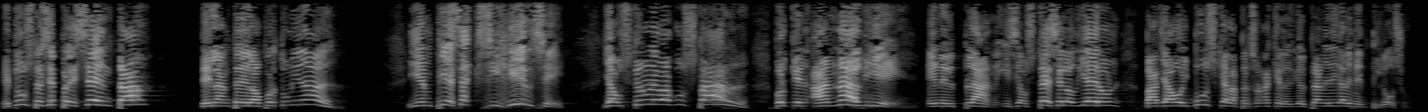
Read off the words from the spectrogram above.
Entonces usted se presenta delante de la oportunidad y empieza a exigirse. Y a usted no le va a gustar, porque a nadie en el plan, y si a usted se lo dieron, vaya hoy, busque a la persona que le dio el plan y dígale mentiroso.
